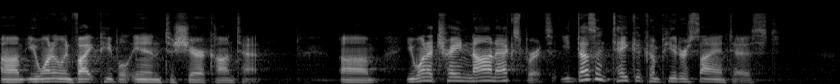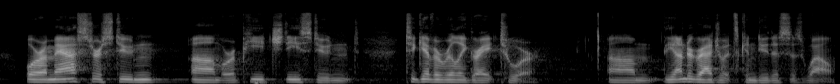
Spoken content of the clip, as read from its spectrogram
Um, you want to invite people in to share content. Um, you want to train non experts. It doesn't take a computer scientist or a master's student um, or a PhD student to give a really great tour. Um, the undergraduates can do this as well.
